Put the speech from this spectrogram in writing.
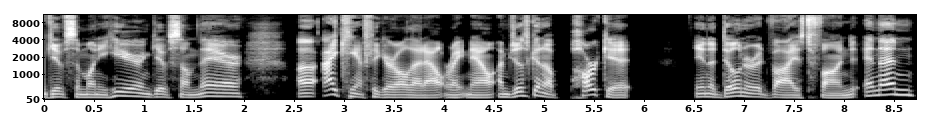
give some money here and give some there. Uh, I can't figure all that out right now. I'm just going to park it in a donor advised fund and then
